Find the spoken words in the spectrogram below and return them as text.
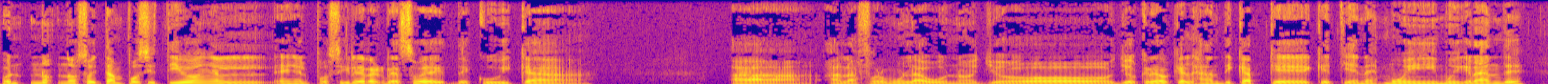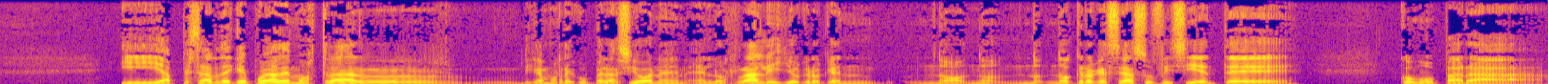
no, no soy tan positivo en el, en el posible regreso de, de Kubica a, a la Fórmula 1. Yo, yo creo que el handicap que, que tiene es muy, muy grande. Y a pesar de que pueda demostrar, digamos, recuperación en, en los rallies, yo creo que no, no, no, no creo que sea suficiente como para,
